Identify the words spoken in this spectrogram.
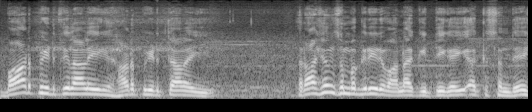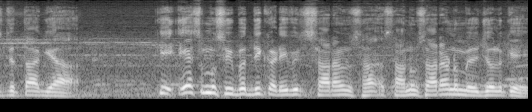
ਬਾੜ ਪੀੜਤਾਂ ਲਈ, ਹੜ੍ਹ ਪੀੜਤਾਂ ਲਈ ਰਾਸ਼ਨ ਸਮੱਗਰੀ ਰਵਾਨਾ ਕੀਤੀ ਗਈ। ਇੱਕ ਸੰਦੇਸ਼ ਦਿੱਤਾ ਗਿਆ ਕਿ ਇਸ ਮੁਸੀਬਤ ਦੀ ਘੜੀ ਵਿੱਚ ਸਾਰਿਆਂ ਨੂੰ ਸਾਨੂੰ ਸਾਰਿਆਂ ਨੂੰ ਮਿਲ ਜੁਲ ਕੇ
